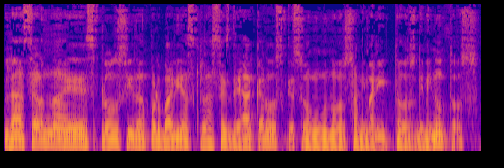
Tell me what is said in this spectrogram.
La sarna es producida por varias clases de ácaros, que son unos animalitos diminutos.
